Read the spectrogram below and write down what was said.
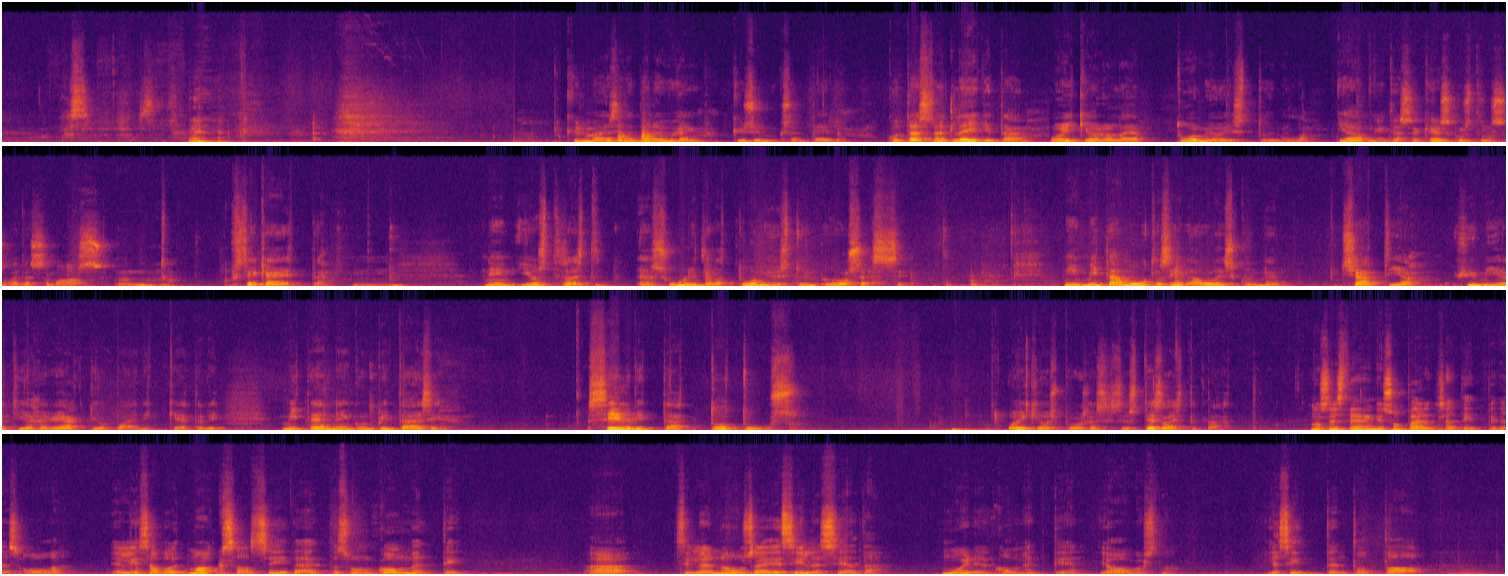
Kyllä mä esitän vielä yhden kysymyksen teille. Kun tässä nyt leikitään oikeudella ja tuomioistuimella, ja Niin tässä keskustelussa vai tässä maassa? mm, sekä että, Mm-hmm. niin jos te saisitte äh, suunnitella tuomioistuinprosessin, niin mitä muuta siinä olisi kuin ne chat ja hymiöt ja reaktiopainikkeet? Eli miten niin kuin pitäisi selvittää totuus oikeusprosessissa, jos te saisitte päättää? No siis tietenkin superchatit pitäisi olla. Eli sä voit maksaa siitä, että sun kommentti ää, silleen nousee esille sieltä muiden kommenttien joukosta. Ja sitten tota,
